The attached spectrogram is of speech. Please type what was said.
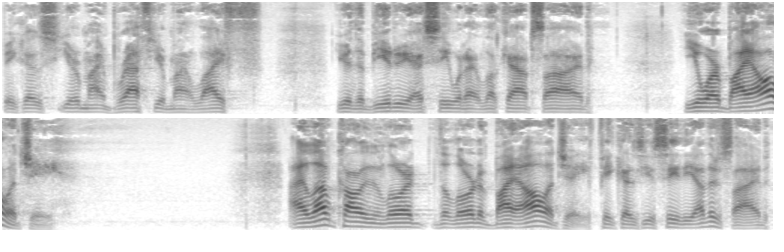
because you're my breath, you're my life you're the beauty I see when I look outside. You are biology. I love calling the Lord the Lord of biology because you see the other side.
